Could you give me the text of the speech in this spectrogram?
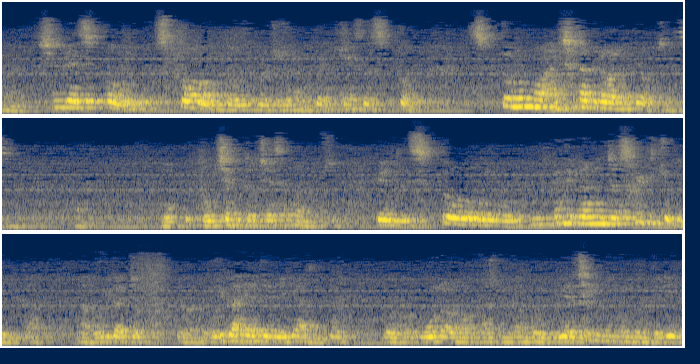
네, 실내 습도, 온- 습도와 온도를 조절하는데 그 중에서 습도. 습도는 뭐 안 찾아 들어가는 데 없지 않습니까? 아, 뭐 도체, 부도체 상관없이. 그 습도, 근데 그건 이제 설비 쪽이니까 아, 우리가 이제 어, 우리가 해야 될 얘기 아니고 어, 오너라든가 뭐 위에 책임 있는 분들이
